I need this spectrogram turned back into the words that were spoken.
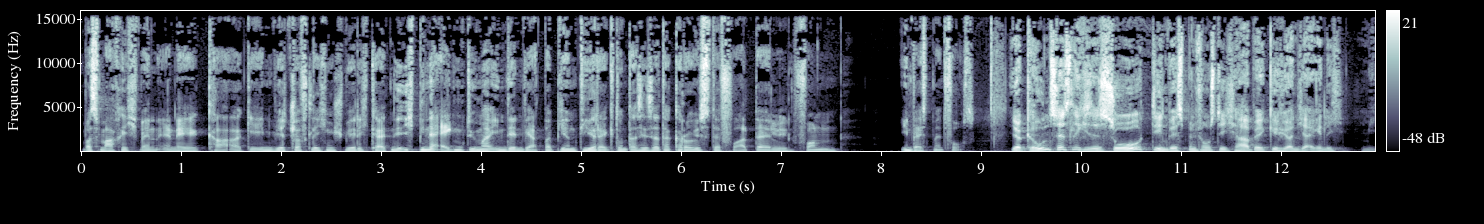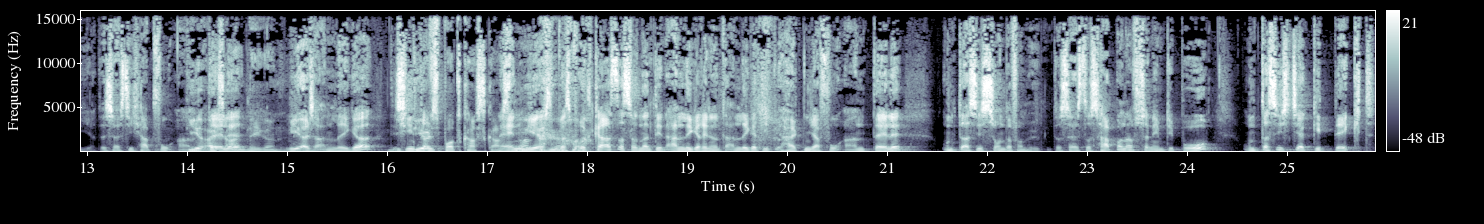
Was mache ich, wenn eine KAG in wirtschaftlichen Schwierigkeiten? Ich bin Eigentümer in den Wertpapieren direkt und das ist ja der größte Vorteil von Investmentfonds? Ja, grundsätzlich ist es so, die Investmentfonds, die ich habe, gehören ja eigentlich mir. Das heißt, ich habe Fondsanteile. Dir als Anleger. Mir als Anleger. Die sind dir als Podcast-Gast. Nein, ne? mir als, als Podcaster, sondern den Anlegerinnen und Anleger, die behalten ja Fondsanteile und das ist Sondervermögen. Das heißt, das hat man auf seinem Depot und das ist ja gedeckt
